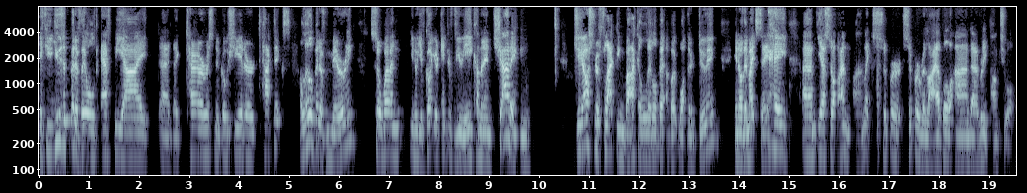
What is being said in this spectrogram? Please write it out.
if you use a bit of the old FBI, uh, like terrorist negotiator tactics, a little bit of mirroring. So when you know you've got your interviewee coming in chatting, just reflecting back a little bit about what they're doing. You know, they might say, "Hey, um, yeah, so I'm I'm like super super reliable and uh, really punctual."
